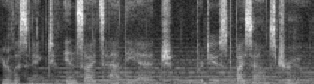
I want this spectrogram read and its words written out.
You're listening to Insights at the Edge, produced by Sounds True.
